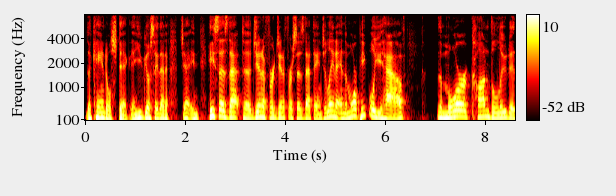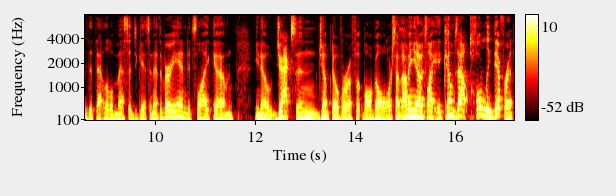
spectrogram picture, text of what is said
the candlestick, and you go say that. And he says that to Jennifer. Jennifer says that to Angelina, and the more people you have, the more convoluted that that little message gets. And at the very end, it's like. Um, you know, Jackson jumped over a football goal or something. I mean, you know, it's like it comes out totally different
